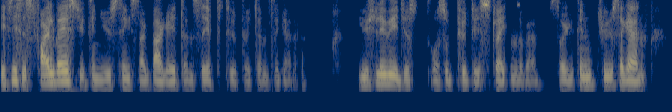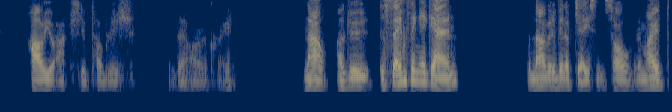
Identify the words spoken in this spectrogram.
If this is file-based, you can use things like Bagit and zip to put them together. Usually we just also put this straight on the web. So you can choose again how you actually publish the RO-Crate. Now I'll do the same thing again, but now with a bit of JSON. So it might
